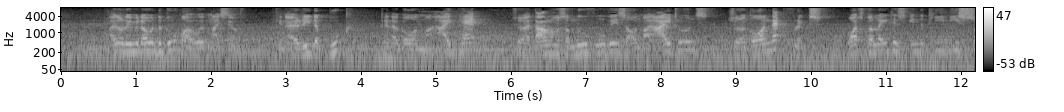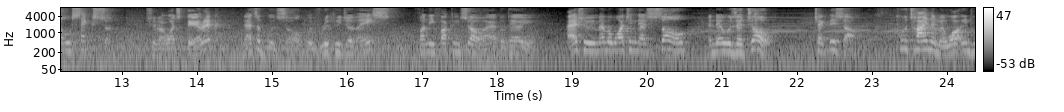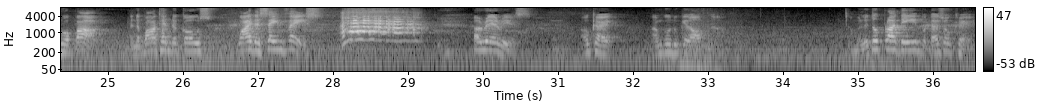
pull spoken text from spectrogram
I don't even know what to do my, with myself. Can I read a book? Can I go on my iPad? Should I download some new movies on my iTunes? Should I go on Netflix? Watch the latest in the TV show section? Should I watch Derek? That's a good show with Ricky Gervais. Funny fucking show, I have to tell you. I actually remember watching that show and there was a joke. Check this out. Two Chinamen walk into a bar and the bartender goes, Why the same face? Hilarious. Okay, I'm going to get off now. I'm a little bloody, but that's okay.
